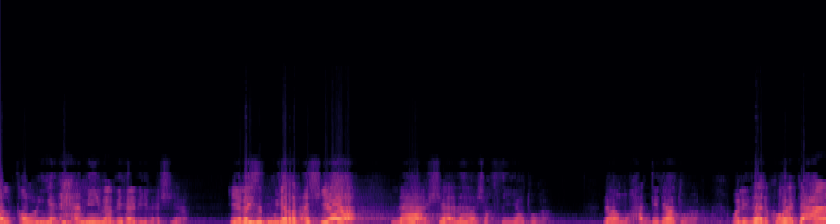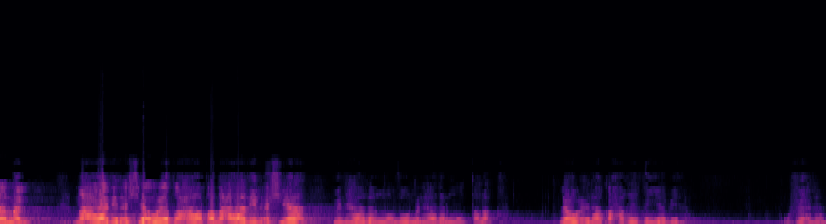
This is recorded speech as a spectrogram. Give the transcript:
القوية الحميمة بهذه الأشياء. هي ليست مجرد أشياء لا أشياء لها شخصياتها. لها محدداتها. ولذلك هو يتعامل مع هذه الأشياء ويتعاطى مع هذه الأشياء من هذا المنظور من هذا المنطلق. له علاقة حقيقية بها. وفعلا.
